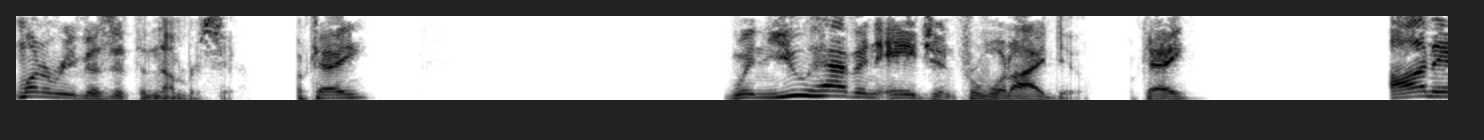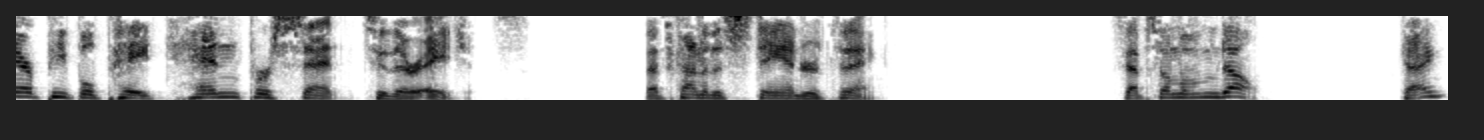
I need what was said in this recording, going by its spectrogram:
I want to revisit the numbers here. Okay. When you have an agent for what I do, okay, on air people pay 10% to their agents. That's kind of the standard thing except some of them don't. Okay.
